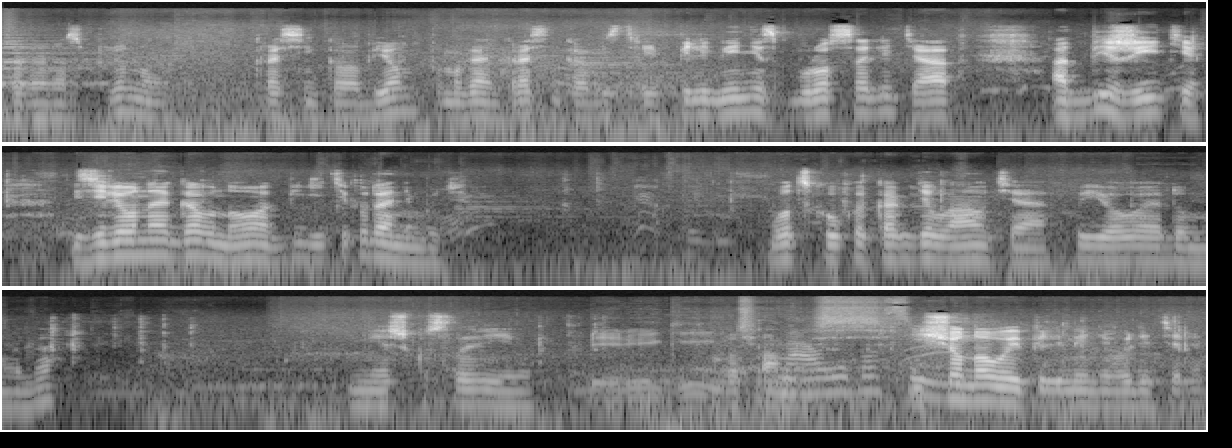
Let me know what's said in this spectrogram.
Второй раз плюнул. Красненького бьем. Помогаем красненького быстрее. Пельмени с броса летят. Отбежите. Зеленое говно. Отбегите куда-нибудь. Вот сколько, как дела у тебя? Хуёво, я думаю, да? Мешку словил. Еще новые пельмени вылетели.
